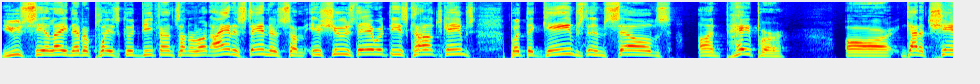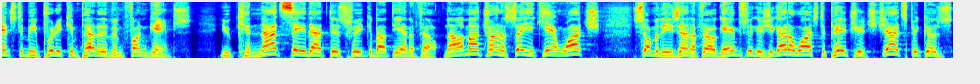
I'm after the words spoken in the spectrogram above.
UCLA never plays good defense on the road. I understand there's some issues there with these college games, but the games themselves on paper are got a chance to be pretty competitive and fun games. You cannot say that this week about the NFL. Now, I'm not trying to say you can't watch some of these NFL games because you got to watch the Patriots Jets because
